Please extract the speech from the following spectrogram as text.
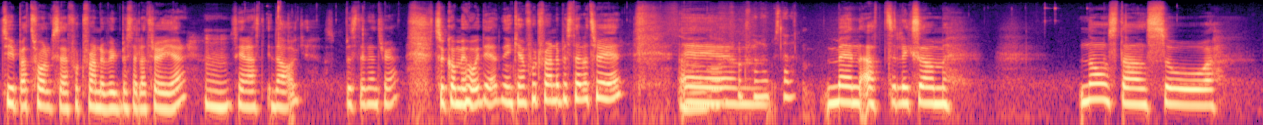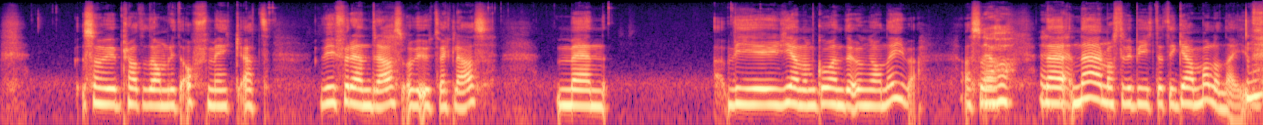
typ att folk så här fortfarande vill beställa tröjor. mm. Senast idag beställde en tröja. Så kom ihåg det, ni kan fortfarande beställa tröjor. Ehm, fortfarande att beställa. Men att liksom någonstans så som vi pratade om lite off mic att vi förändras och vi utvecklas men vi är ju genomgående unga och naiva. Alltså, Ja, när, när måste vi byta till gammal och naiv?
